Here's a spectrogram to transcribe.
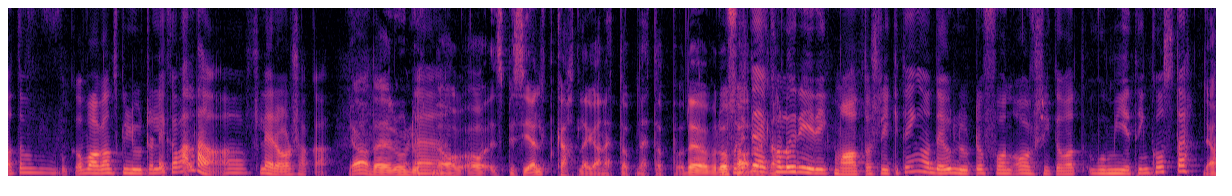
at det var ganske lurt allikevel, da, av flere årsaker. Ja, det er lurt med å, å spesielt kartlegge nettopp, nettopp. Og det, og da Fordi det er kaloririk mat og slike ting, og det er jo lurt å få en oversikt over hvor mye ting koster. Ja,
